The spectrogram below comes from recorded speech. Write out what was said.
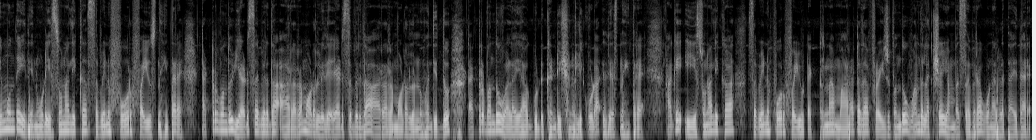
ನಿಮ್ಮ ಮುಂದೆ ಇದೆ ನೋಡಿ ಸೋನಾಲಿಕಾ ಸೆವೆನ್ ಫೋರ್ ಫೈವ್ ಸ್ನೇಹಿತರೆ. ಟ್ರ್ಯಾಕ್ಟರ್ ಬಂದು ಎರಡು ಸಾವಿರದ ಆರರ ಮಾಡಲ್ ಇದೆ. ಎರಡು ಸಾವಿರದ ಆರರ ಮಾಡಲನ್ನು ಹೊಂದಿದ್ದು, ಟ್ರ್ಯಾಕ್ಟರ್ ಬಂದು ಒಳ್ಳೆಯ ಗುಡ್ ಕಂಡೀಷನಲ್ಲಿ ಕೂಡ ಇದೆ ಸ್ನೇಹಿತರೆ. ಹಾಗೆ ಈ ಸೋನಾಲಿಕಾ ಸೆವೆನ್ ಫೋರ್ ಫೈವ್ ಟ್ರ್ಯಾಕ್ಟರ್ನ ಮಾರಾಟದ ಪ್ರೈಸ್ ಬಂದು ಒಂದು ಲಕ್ಷ ಎಂಬತ್ತು ಸಾವಿರ ಓನರ್ ಹೇಳ್ತಾ ಇದ್ದಾರೆ.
